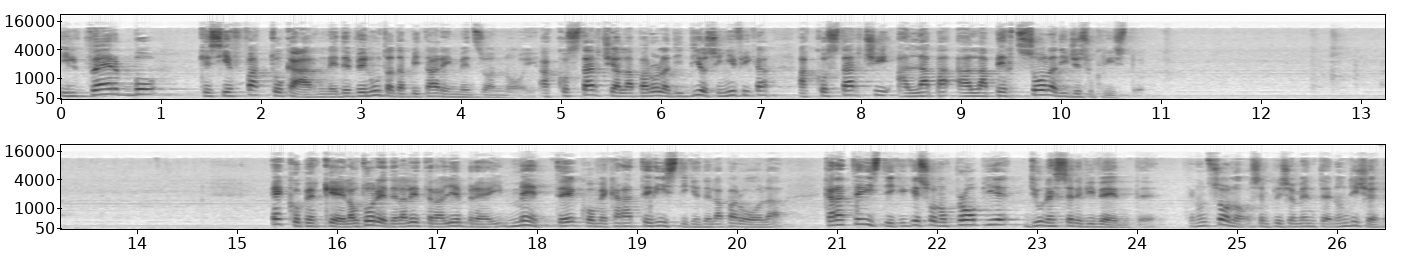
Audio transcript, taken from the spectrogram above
il verbo che si è fatto carne ed è venuto ad abitare in mezzo a noi. Accostarci alla parola di Dio significa accostarci alla, alla persona di Gesù Cristo. Ecco perché l'autore della lettera agli ebrei mette come caratteristiche della parola caratteristiche che sono proprie di un essere vivente, che non sono semplicemente, non dice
